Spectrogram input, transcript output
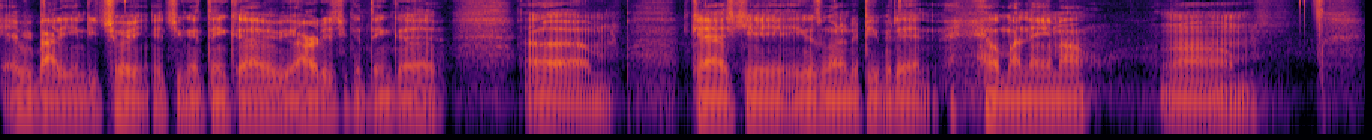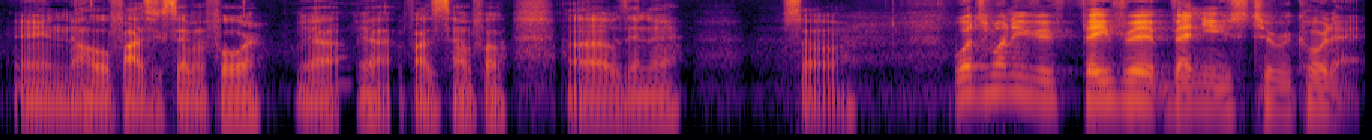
everybody in Detroit that you can think of, every artist you can think of. Um, Cash Kidd, he was one of the people that helped my name out. Um, and the whole five six seven four, yeah, yeah, five six seven four, uh, was in there. So What's one of your favorite venues to record at?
